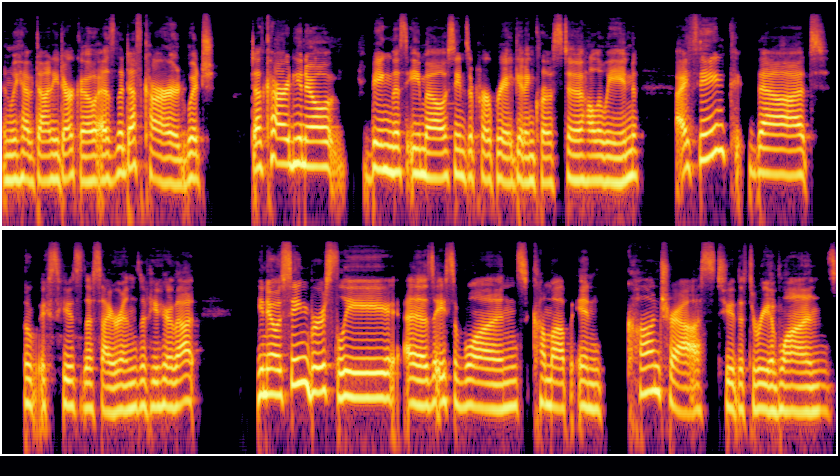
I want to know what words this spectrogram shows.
and we have Donnie Darko as the Death card, which Death card, you know, being this emo seems appropriate getting close to Halloween. I think that, oh, excuse the sirens if you hear that. You know, seeing Bruce Lee as Ace of Wands come up in contrast to the Three of Wands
